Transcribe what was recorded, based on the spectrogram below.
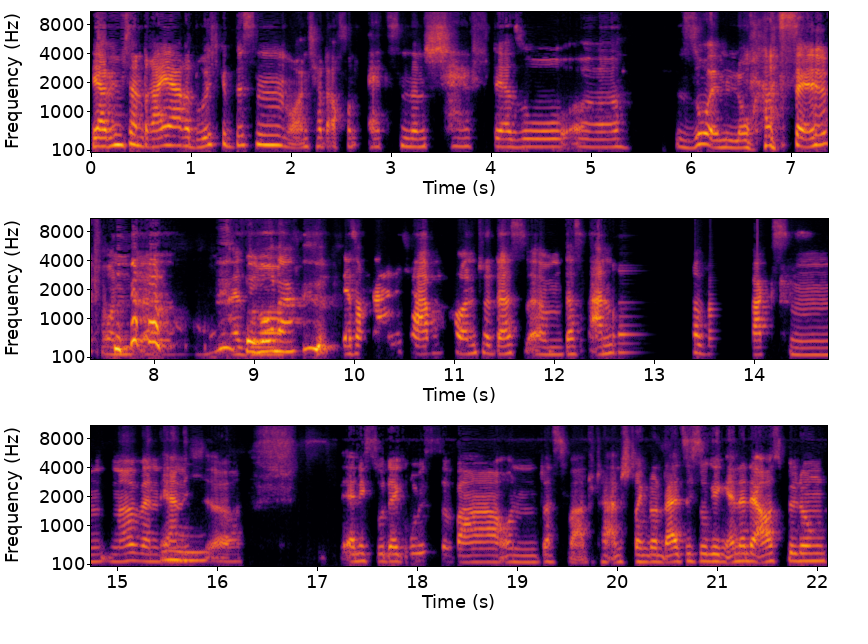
ja, habe ich mich dann drei Jahre durchgebissen und ich hatte auch so einen ätzenden Chef, der so, äh, so im Lower Self und äh, also, der es auch gar nicht haben konnte, dass ähm, das andere wachsen, ne, wenn er mhm. nicht äh, er nicht so der Größte war und das war total anstrengend. Und als ich so gegen Ende der Ausbildung,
